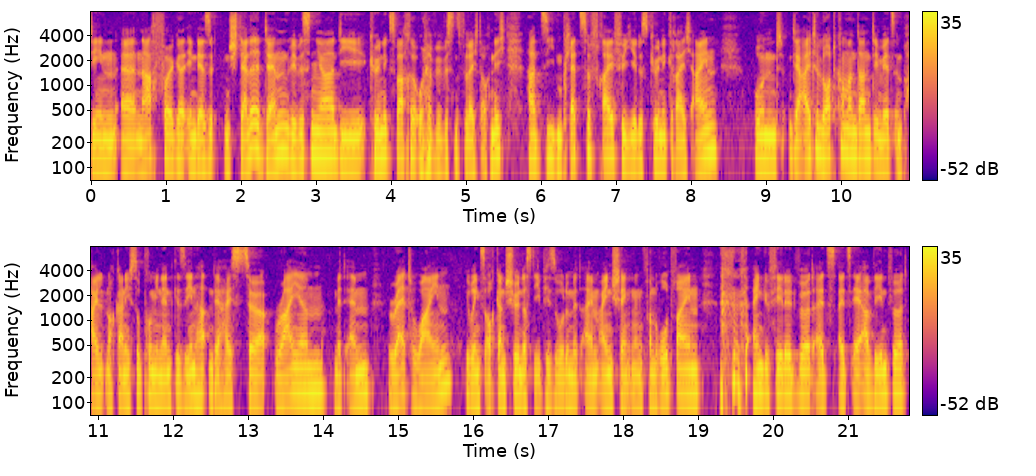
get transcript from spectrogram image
den äh, Nachfolger in der siebten Stelle, denn wir wissen ja, die Königswache, oder wir wissen es vielleicht auch nicht, hat sieben Plätze frei für jedes Königreich ein. Und der alte Lord-Kommandant, den wir jetzt im Pilot noch gar nicht so prominent gesehen hatten, der heißt Sir Ryan mit M, Red Wine. Übrigens auch ganz schön, dass die Episode mit einem Einschenken von Rotwein eingefädelt wird, als, als er erwähnt wird.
